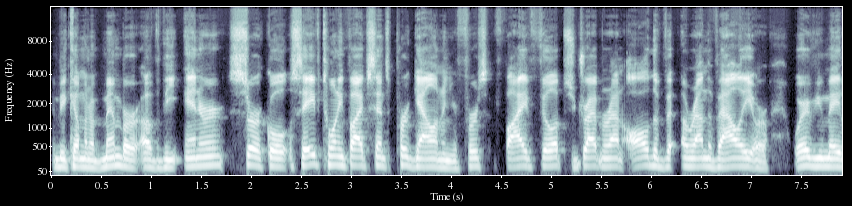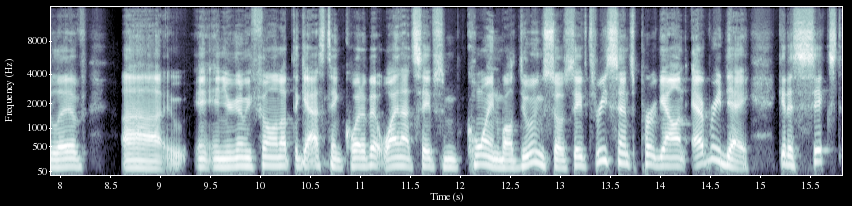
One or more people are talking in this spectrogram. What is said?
and becoming a member of the Inner Circle. Save 25 cents per gallon on your first five fill-ups. You're driving around all the around the valley or wherever you may live uh, and you're going to be filling up the gas tank quite a bit. Why not save some coin while doing so? Save three cents per gallon every day. Get a sixth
